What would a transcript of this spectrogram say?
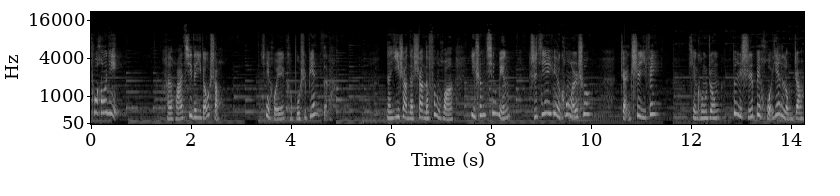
泼猴你！韩华气得一抖手，这回可不是鞭子了。那衣裳的上的凤凰一声轻鸣，直接越空而出，展翅一飞，天空中顿时被火焰笼罩。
